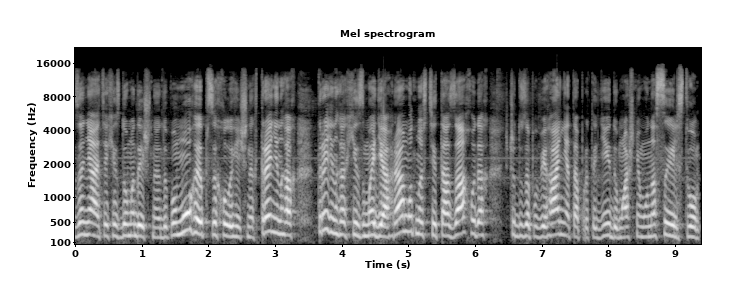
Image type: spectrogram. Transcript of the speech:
заняттях із домедичної допомоги, психологічних тренінгах, тренінгах із медіаграмотності та заходах щодо запобігання та протидії домашньому насильству.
